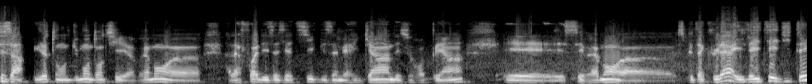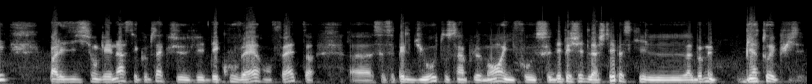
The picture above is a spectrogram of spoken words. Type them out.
C'est ça, exactement, du monde entier. Vraiment, euh, à la fois des Asiatiques, des Américains, des Européens. Et c'est vraiment euh, spectaculaire. Il a été édité par les éditions Glénat. C'est comme ça que je l'ai découvert, en fait. Euh, ça s'appelle Duo, tout simplement. Il faut se dépêcher de l'acheter parce que l'album est bientôt épuisé.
